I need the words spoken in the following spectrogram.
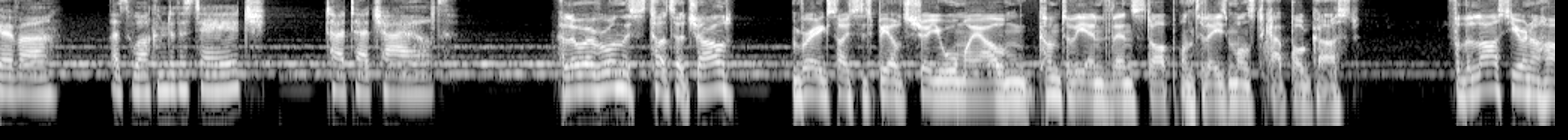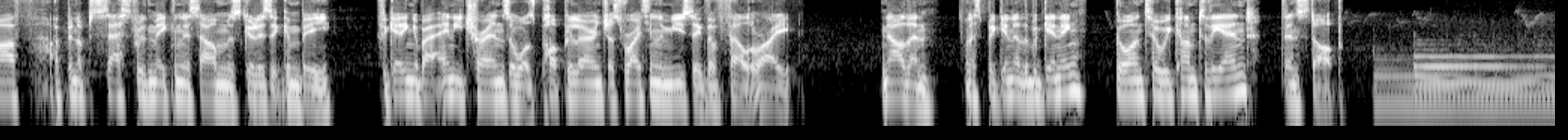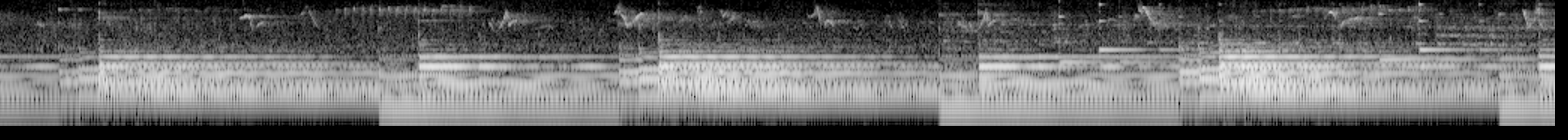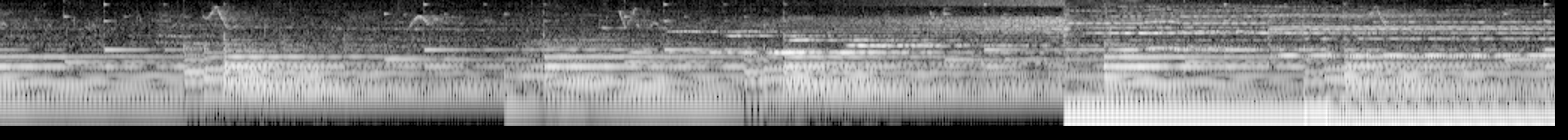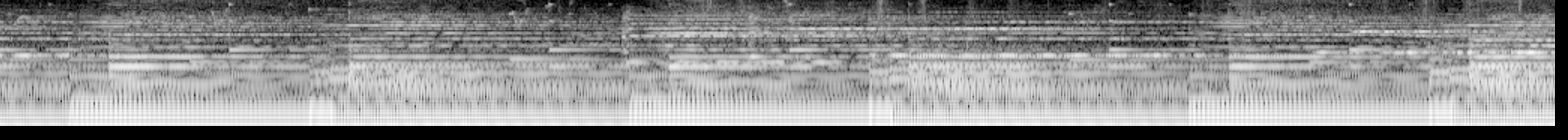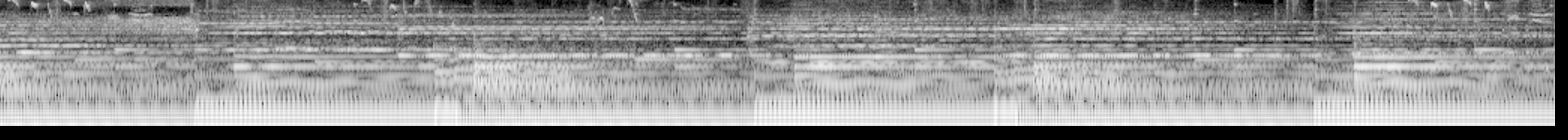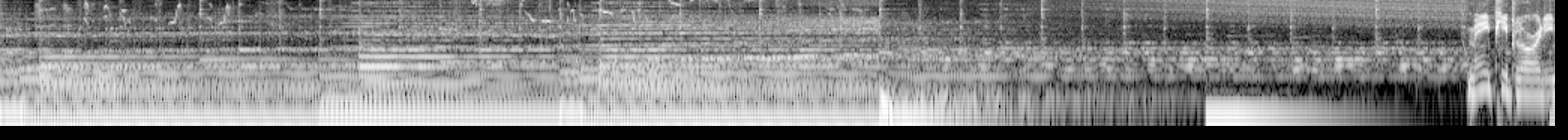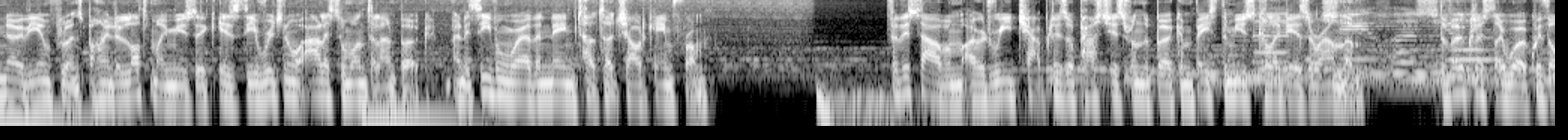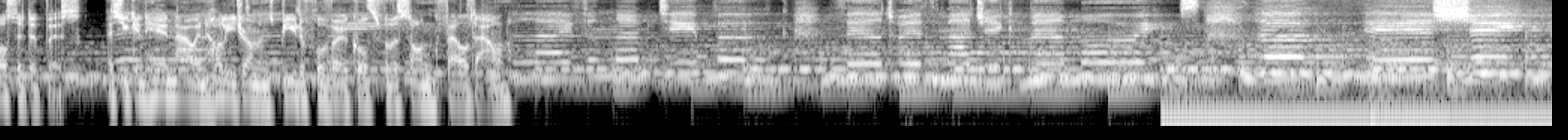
Let's welcome to the stage, Tut Tut Child. Hello, everyone. This is Tut Tut Child. I'm very excited to be able to show you all my album, Come to the End, Then Stop, on today's Monstercat podcast. For the last year and a half, I've been obsessed with making this album as good as it can be, forgetting about any trends or what's popular and just writing the music that felt right. Now then, let's begin at the beginning, go until we come to the end, then stop. People already know the influence behind a lot of my music is the original Alice in Wonderland book, and it's even where the name Tut Tut Child came from. For this album, I would read chapters or passages from the book and base the musical ideas around them. The vocalist I work with also did this, as you can hear now in Holly Drummond's beautiful vocals for the song Fell Down. Life an empty book filled with magic memories. Who is she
